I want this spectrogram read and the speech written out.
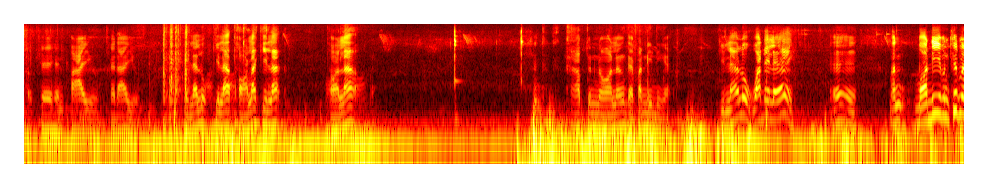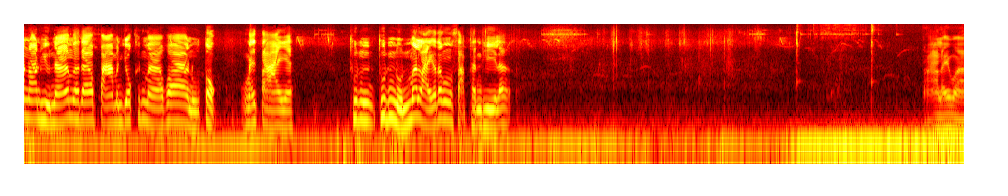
โอเคเห็นปลาอยู่ใช้ได้อยู่กินแล้วลูกกินแล้วถอนแล้วกินแล้วถอนแล้วคาบจนนอนแล้วตั้งแต่ปันนินอีกอะกินแล้วลูกวัดได้เลย เออ มันบอดี้มันขึ้นมานอนผิวน้ำแสดงว่าปลามันยกขึ้นมาเพราะว่าหนูตกไม่ตายไง ทุนทุนหนุนเมื่อไหร่ก็ต้องสับทันทีแล้ว ปลาอะไรวะ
